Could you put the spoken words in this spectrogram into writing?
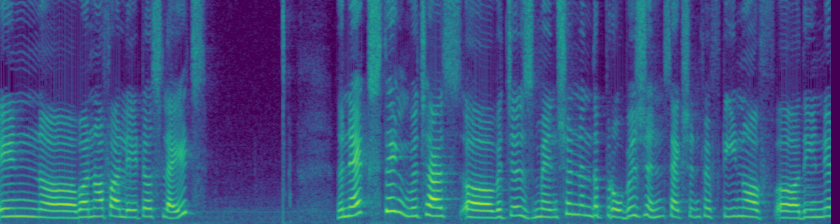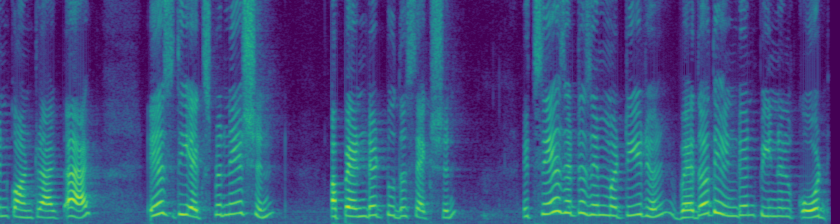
in uh, one of our later slides. The next thing which has uh, which is mentioned in the provision section 15 of uh, the Indian Contract Act is the explanation appended to the section. It says it is immaterial whether the Indian Penal Code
